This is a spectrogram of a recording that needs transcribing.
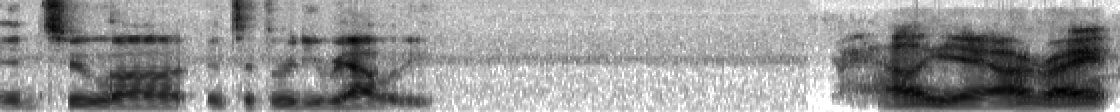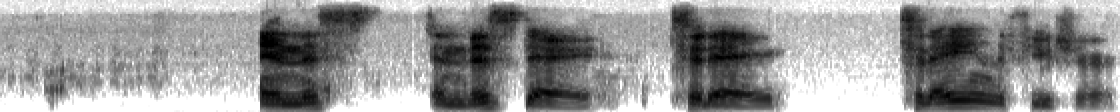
into uh, into 3D reality. Hell yeah! All right. In this in this day, today, today in the future,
